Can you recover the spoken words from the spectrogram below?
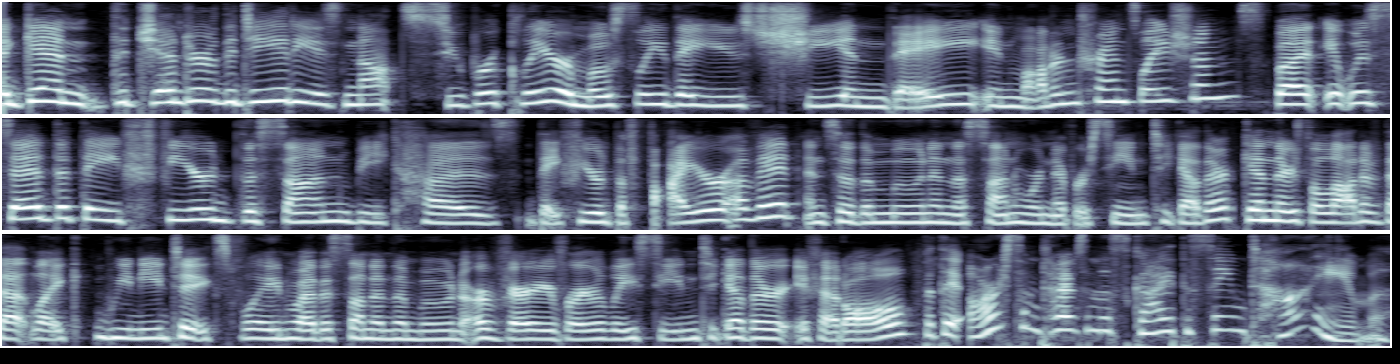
Again, the gender of the deity is not super clear. Mostly they used she and they in modern translations, but it was said that they feared the sun because they feared the fire of it, and so the moon and the sun were never seen together. Again, there's a lot of that, like, we need to explain why the sun and the moon are very rarely seen together, if at all. But they are sometimes in the sky at the same time.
